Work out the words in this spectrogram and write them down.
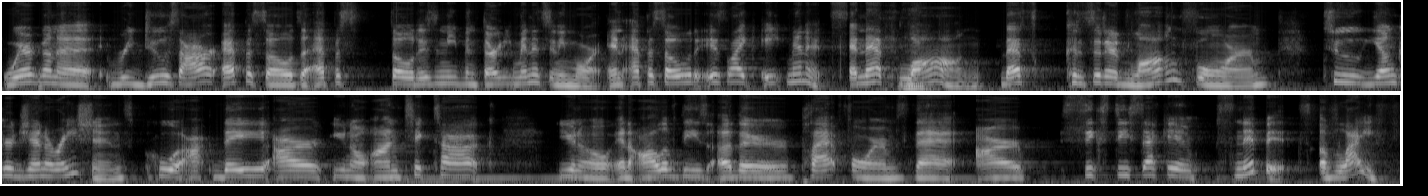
We're gonna reduce our episodes. An episode isn't even 30 minutes anymore. An episode is like eight minutes. And that's mm-hmm. long. That's considered long form to younger generations who are they are, you know, on TikTok you know, and all of these other platforms that are 60 second snippets of life.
